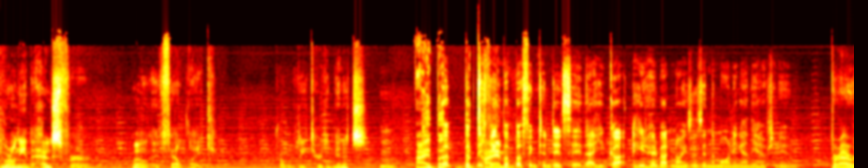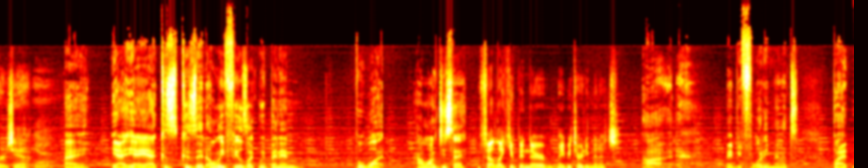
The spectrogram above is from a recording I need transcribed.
You were only in the house for, well, it felt like probably 30 minutes. I but But but, but, Biffing- time. but Buffington did say that he got he'd heard about noises in the morning and the afternoon. For hours, yeah. Yeah. I yeah yeah yeah because because it only feels like we've been in for what? How long did you say? It felt like you've been there maybe 30 minutes. Uh, maybe forty minutes, but.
